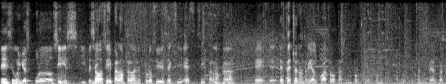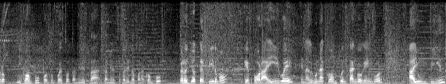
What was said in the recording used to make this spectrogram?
Eh, según yo es puro Series y PC. No, sí, perdón, perdón, es puro Series X y S, sí, perdón, perdón. Eh, eh, está hecho en Unreal 4, también por cierto, mencionarlo, hecho en Unreal 4. Y Compu, por supuesto, también está, también está saliendo para Compu. Pero yo te firmo que por ahí, güey, en alguna Compu en Tango Gameworks hay un build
